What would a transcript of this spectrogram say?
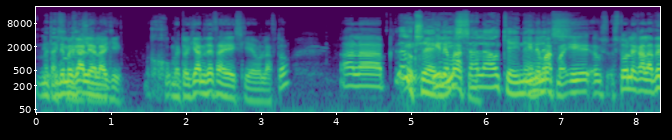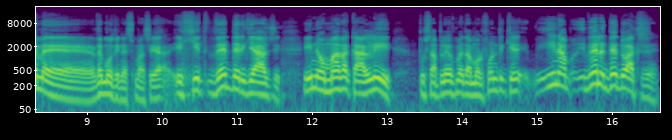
μετά. Είναι μεγάλη αλλαγή. Με το Γιάννη δεν θα ίσχυε όλο αυτό. Αλλά Δεν το ε, ξέρεις, είναι μάθημα. αλλά οκ, ναι, είναι λες- μάθημα. Ε, Στο έλεγα, αλλά δεν, με, δεν μου δίνει σημασία. Η Heat δεν ταιριάζει. Είναι ομάδα καλή που στα playoff μεταμορφώνεται και είναι, δεν, δεν το άξιζε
